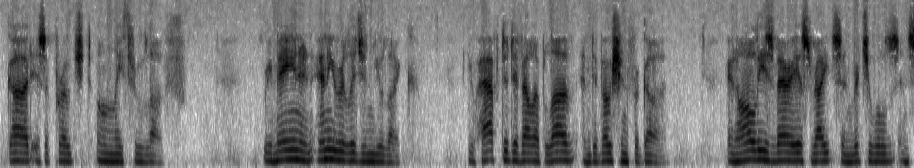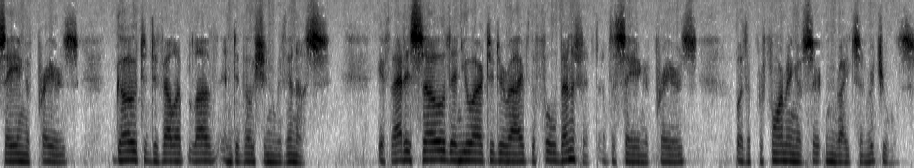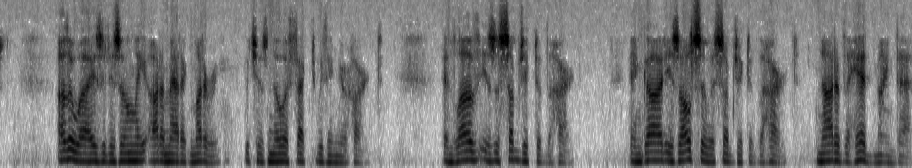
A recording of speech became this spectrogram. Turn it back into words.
God is approached only through love. Remain in any religion you like. You have to develop love and devotion for God. In all these various rites and rituals and saying of prayers go to develop love and devotion within us. If that is so, then you are to derive the full benefit of the saying of prayers or the performing of certain rites and rituals. Otherwise, it is only automatic muttering, which has no effect within your heart. And love is a subject of the heart. And God is also a subject of the heart, not of the head, mind that.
